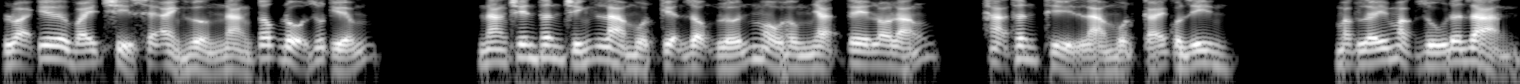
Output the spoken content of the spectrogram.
loại kia váy chỉ sẽ ảnh hưởng nàng tốc độ rút kiếm. Nàng trên thân chính là một kiện rộng lớn màu hồng nhạt tê lo lắng, hạ thân thì là một cái quần jean mặc lấy mặc dù đơn giản,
